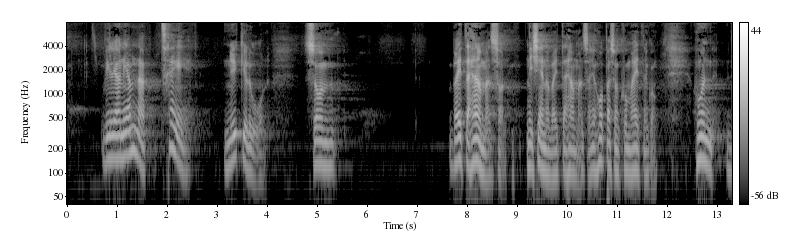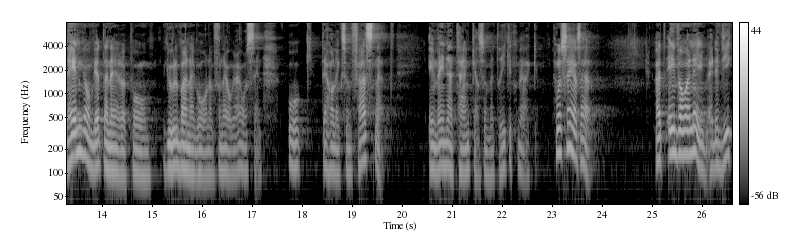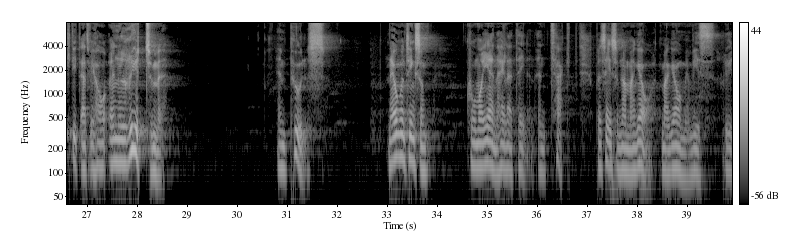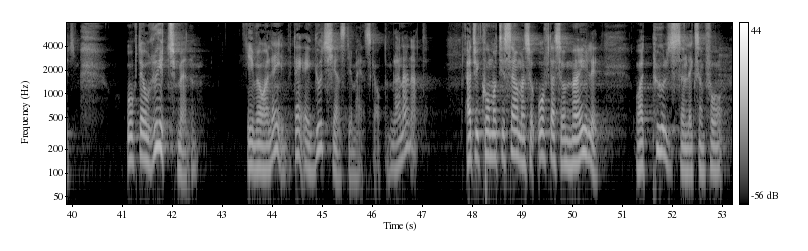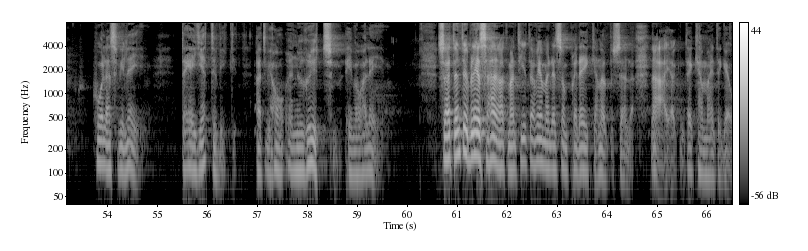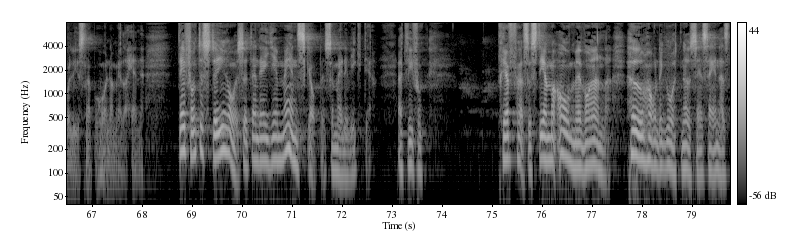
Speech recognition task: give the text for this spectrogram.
vill jag nämna tre nyckelord som Brita Hermansson, ni känner Brita Hermansson, jag hoppas hon kommer hit någon gång. Hon delgav detta nere på Gullbrannagården för några år sedan. Och det har liksom fastnat i mina tankar som ett riktigt märke. Hon säger så här, att i våra liv är det viktigt att vi har en rytm, en puls, någonting som kommer igen hela tiden, en takt, precis som när man går, att man går med en viss rytm. Och då rytmen i våra liv, det är gudstjänstgemenskapen bland annat. Att vi kommer tillsammans så ofta som möjligt och att pulsen liksom får hållas vid liv. Det är jätteviktigt att vi har en rytm i våra liv. Så att det inte blir så här att man tittar, vem är det som predikar nu på söndag? Nej, det kan man inte gå och lyssna på honom eller henne. Det får inte styra oss, utan det är gemenskapen som är det viktiga. Att vi får träffas och stämma av med varandra. Hur har det gått nu sen senast?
